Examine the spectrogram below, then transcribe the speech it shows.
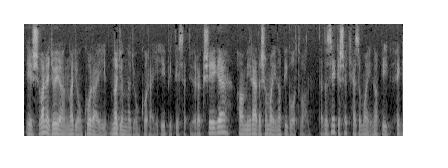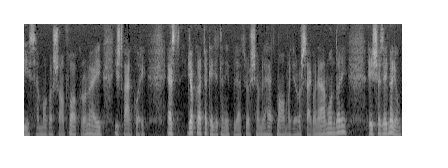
és van egy olyan nagyon korai, nagyon-nagyon korai építészeti öröksége, ami ráadásul a mai napig ott van. Tehát a Székes Egyház a mai napig egészen magasan, falkoronáig Istvánkori. Ezt gyakorlatilag egyetlen épületről sem lehet ma Magyarországon elmondani, és ez egy nagyon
